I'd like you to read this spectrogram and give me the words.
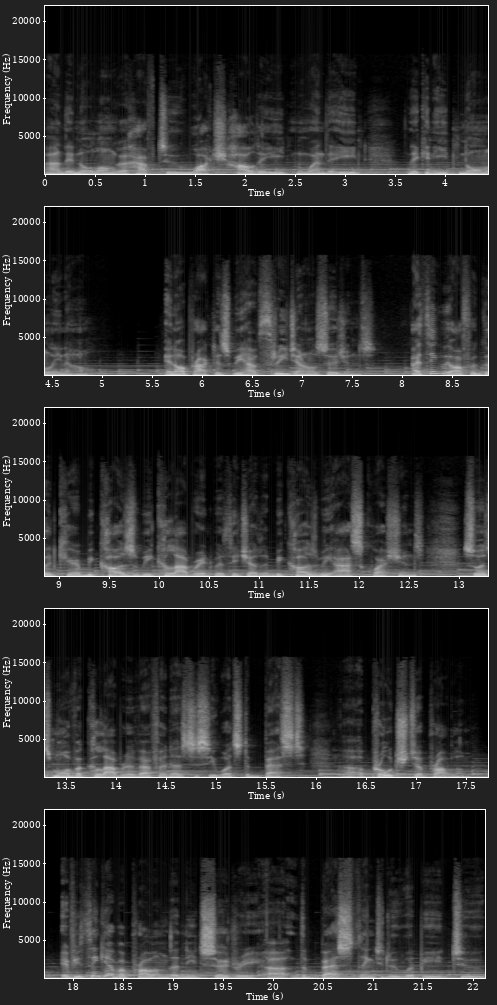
And they no longer have to watch how they eat and when they eat. They can eat normally now. In our practice, we have three general surgeons. I think we offer good care because we collaborate with each other, because we ask questions. So it's more of a collaborative effort as to see what's the best uh, approach to a problem. If you think you have a problem that needs surgery, uh, the best thing to do would be to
